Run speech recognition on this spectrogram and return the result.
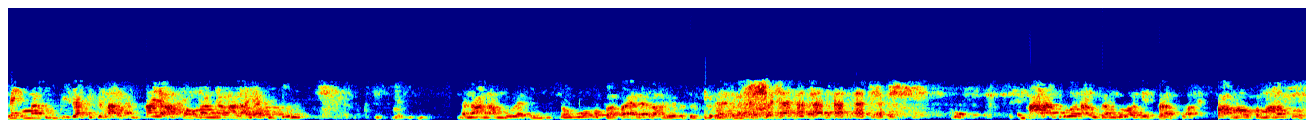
nikmat itu bisa dikenalkan. Kayak apa orang yang anaknya itu? Dan anak mulai ini, coba bapak elek lah ya betul Anak pulau nak udang pulau bapak. Pak mau ke mana pun?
